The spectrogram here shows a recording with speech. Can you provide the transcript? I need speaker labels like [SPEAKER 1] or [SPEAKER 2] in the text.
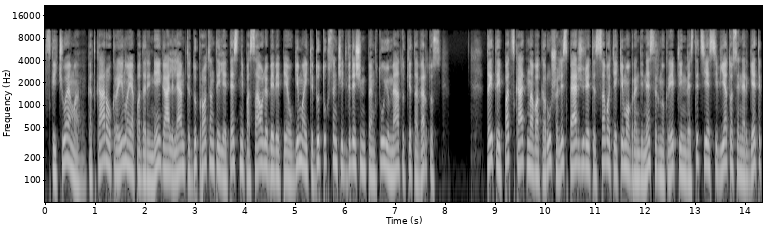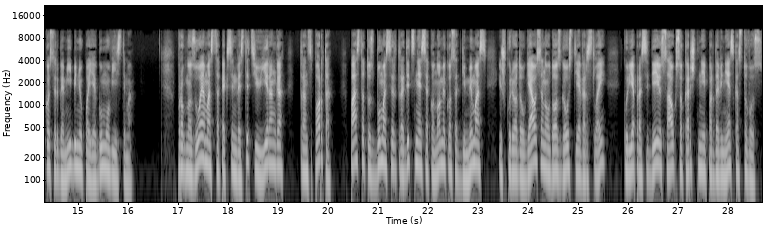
[SPEAKER 1] Skaičiuojama, kad karo Ukrainoje padariniai gali lemti 2 procentai lėtesnį pasaulio BVP augimą iki 2025 metų kita vertus. Tai taip pat skatina vakarų šalis peržiūrėti savo tiekimo grandinės ir nukreipti investicijas į vietos energetikos ir gamybinių pajėgumų vystimą. Prognozuojamas CAPEX investicijų įrangą, transportą, pastatus bumas ir tradicinės ekonomikos atgimimas, iš kurio daugiausia naudos gaus tie verslai, kurie prasidėjus aukso karštiniai pardavinės kastuvus.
